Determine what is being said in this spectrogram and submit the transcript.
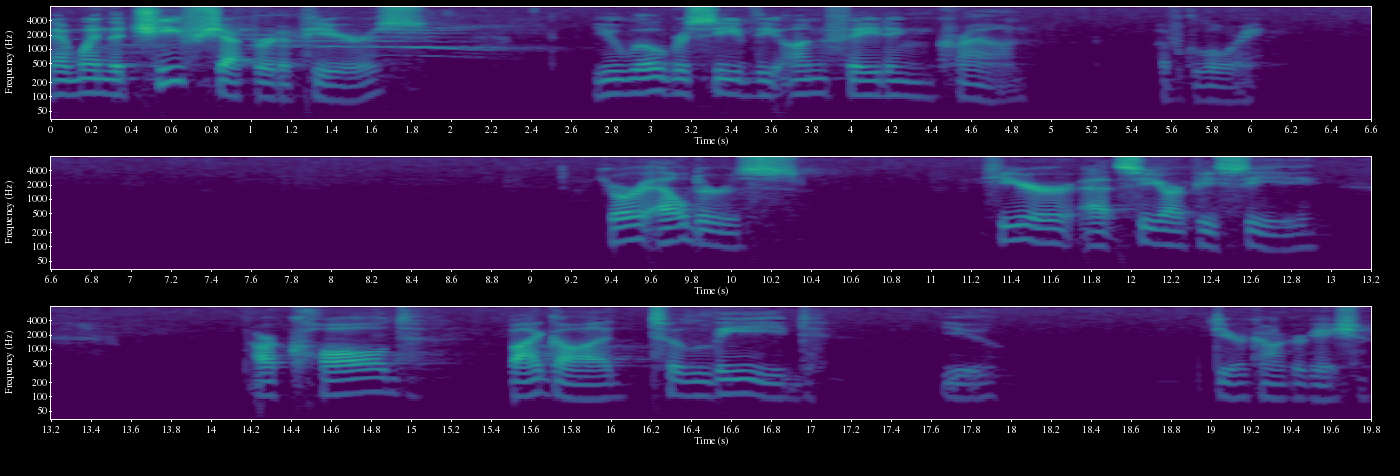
And when the chief shepherd appears, you will receive the unfading crown of glory. Your elders here at CRPC are called by God to lead you, dear congregation.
